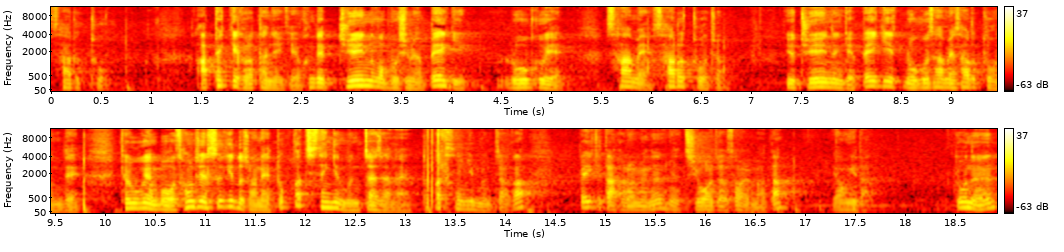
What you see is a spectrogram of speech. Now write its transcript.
4루트 5 앞에 게 그렇다는 얘기예요. 근데 뒤에 있는 거 보시면 빼기. 로그의 3의 4루트 5죠 이 뒤에 있는 게 빼기 로그 3의 4루트 5인데 결국엔 뭐 성질 쓰기도 전에 똑같이 생긴 문자잖아요 똑같이 생긴 문자가 빼기다 그러면은 그냥 지워져서 얼마다? 0이다 또는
